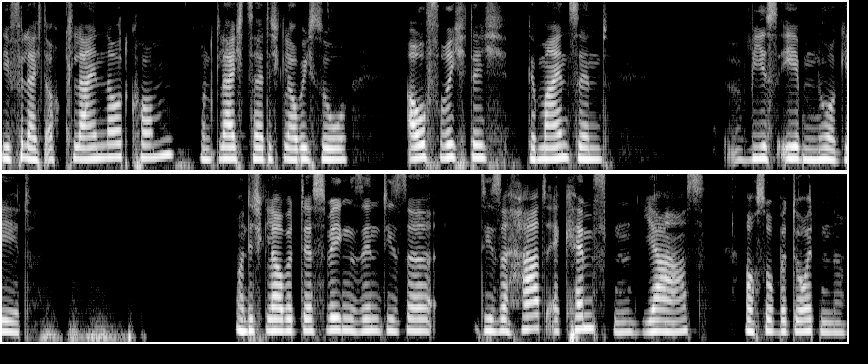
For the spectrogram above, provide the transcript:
die vielleicht auch kleinlaut kommen und gleichzeitig, glaube ich, so aufrichtig gemeint sind, wie es eben nur geht. Und ich glaube, deswegen sind diese, diese hart erkämpften Ja's auch so bedeutende.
